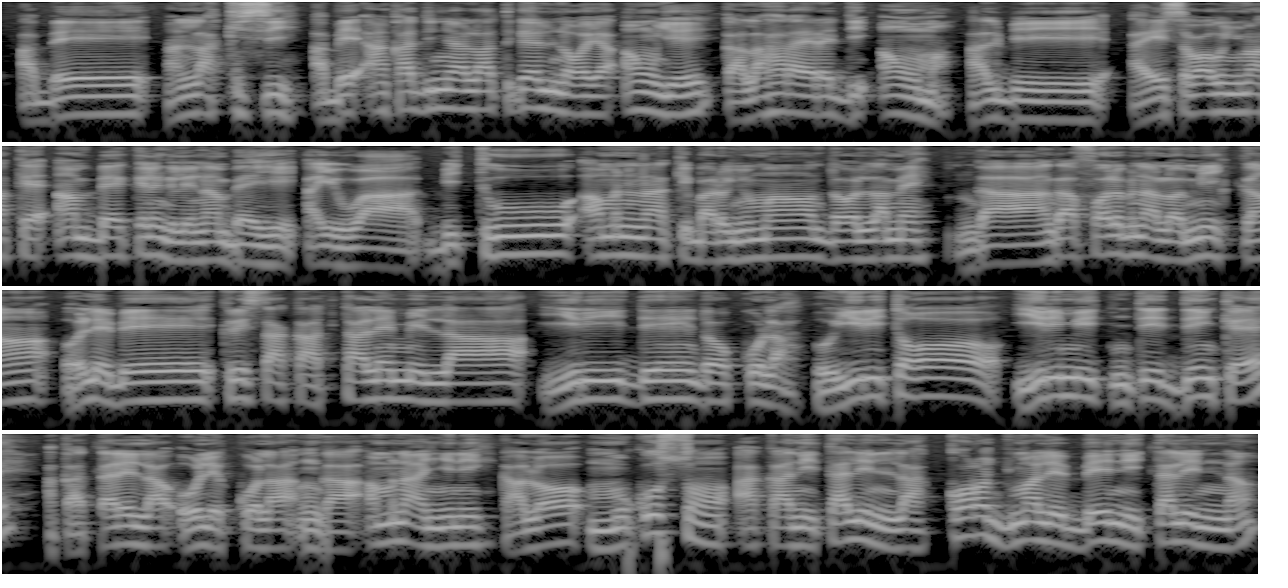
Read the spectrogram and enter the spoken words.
a be an lakisi a be an ka duniɲa latigɛli nɔgɔya anw ye ka lahara yɛrɛ di anw ma halibi a ye sababu ɲuman kɛ an bɛɛ kelen kelenna bɛɛ ye ayiwa bitugu an benana kibaru ɲuman dɔ lamɛn nga an ka fɔli bena lɔ min kan o le be krista ka talen min la yiriden dɔ ko la o yiri tɔgɔ yiri min tun tɛ den kɛ a ka talen la o le ko la nga an bena ɲini k'a lɔ mun kosɔn a ka nin talen la kɔrɔ juman le be nin talen na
